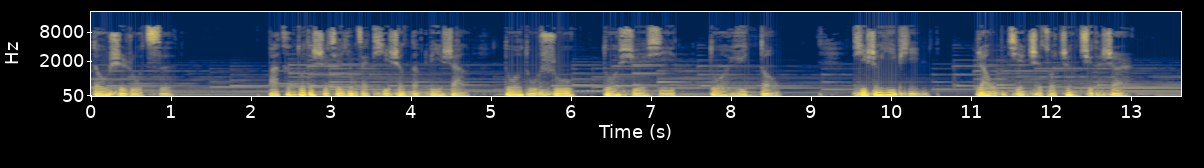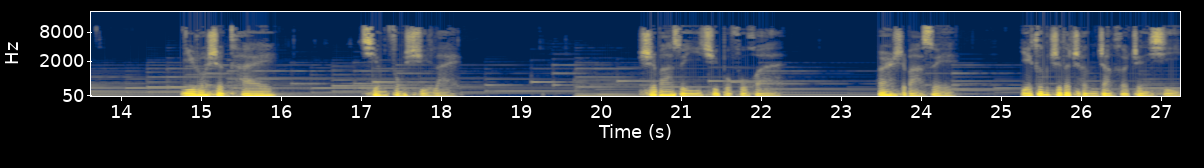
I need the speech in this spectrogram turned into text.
都是如此。把更多的时间用在提升能力上，多读书，多学习，多运动。提升衣品，让我们坚持做正确的事儿。你若盛开，清风徐来。十八岁一去不复还，二十八岁也更值得成长和珍惜。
